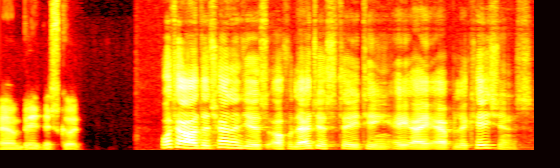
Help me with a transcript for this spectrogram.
um, business good. What are the challenges of legislating AI applications?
